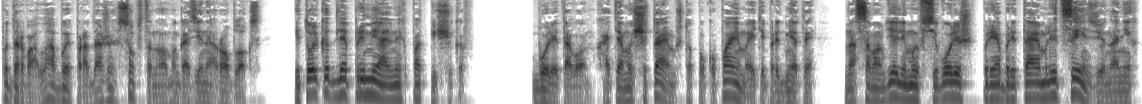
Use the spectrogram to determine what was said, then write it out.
подорвала бы продажи собственного магазина Roblox, и только для премиальных подписчиков. Более того, хотя мы считаем, что покупаем эти предметы, на самом деле мы всего лишь приобретаем лицензию на них,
